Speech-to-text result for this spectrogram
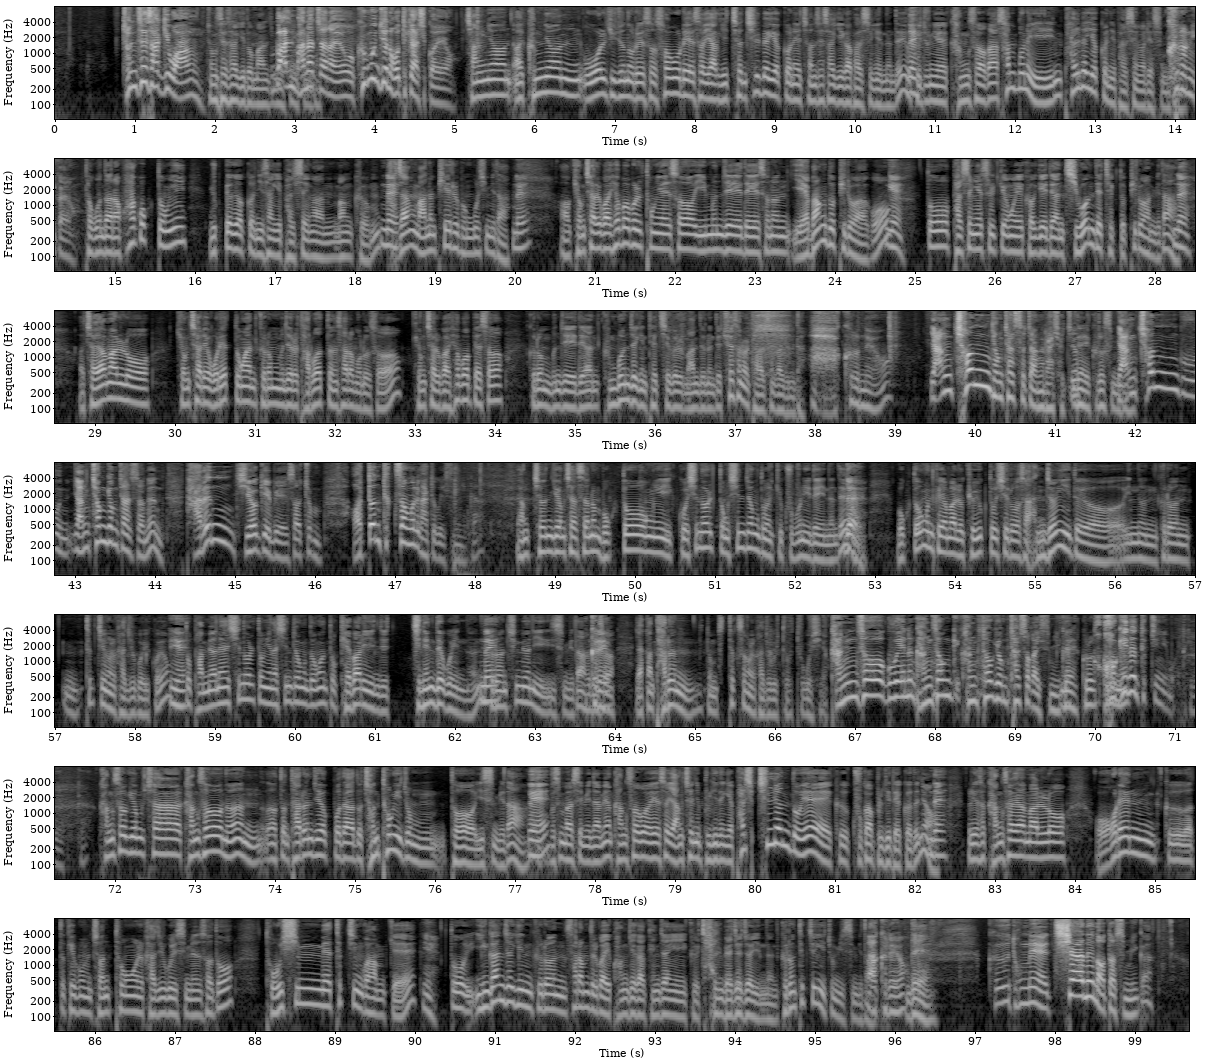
전세 사기 왕. 전세 사기도 많, 많았잖아요. 그 문제는 어떻게 하실 거예요? 작년, 아, 금년 5월 기준으로 해서 서울에서 약 2,700여 건의 전세 사기가 발생했는데요. 네. 그 중에 강서가 3분의 1인 800여 건이 발생을 했습니다. 그러니까요. 더군다나 화곡동이 600여 건 이상이 발생한 만큼 네. 가장 많은 피해를 본 곳입니다. 네. 어, 경찰과 협업을 통해서 이 문제에 대해서는 예방도 필요하고 네. 또 발생했을 경우에 거기에 대한 지원 대책도 필요합니다. 네. 어, 저야말로 경찰에 오랫동안 그런 문제를 다루었던 사람으로서 경찰과 협업해서 그런 문제에 대한 근본적인 대책을 만드는데 최선을 다할 생각입니다. 아, 그렇네요. 양천 경찰서장을 하셨죠? 네, 그렇습니다. 양천구 양천 경찰서는 다른 지역에 비해서 좀 어떤 특성을 가지고 있습니까? 양천 경찰서는 목동이 있고 신월동, 신정동 이렇게 구분이 돼 있는데요. 네. 목동은 그야말로 교육 도시로서 안정이 되어 있는 그런 특징을 가지고 있고요. 예. 또 반면에 신월동이나 신정동은 또 개발이 이제 진행되고 있는 네. 그런 측면이 있습니다. 그래서 그래요? 약간 다른 좀 특성을 가지고 있고 두 곳이요. 강서구에는 강성 강서 경찰서가 있습니까? 네. 그, 거기는 특징이 뭐 어떻게 됩니까? 강서 경찰 강서는 어떤 다른 지역보다도 전통이 좀 더 있습니다. 네. 무슨 말씀이냐면 강서에서 양천이 분리된 게 87년도에 그 구가 분리됐거든요. 네. 그래서 강서야말로 오랜 그 어떻게 보면 전통을 가지고 있으면서도 도심의 특징과 함께 예. 또 인간적인 그런 사람들과의 관계가 굉장히 그 잘 맺어져 있는 그런 특징이 좀 있습니다. 아 그래요? 네. 그 동네 치안은 어떻습니까?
